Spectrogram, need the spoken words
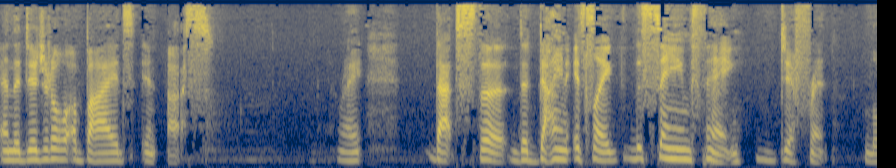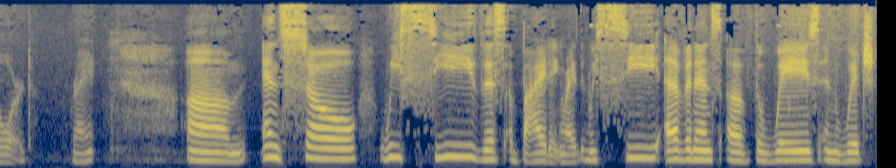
and the digital abides in us. Right? That's the, the dyna- it's like the same thing, different Lord, right? Um, and so we see this abiding, right? We see evidence of the ways in which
